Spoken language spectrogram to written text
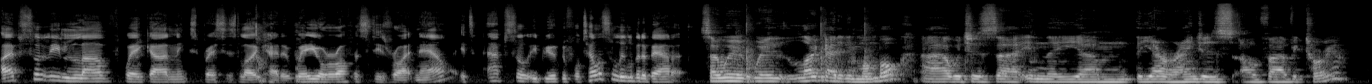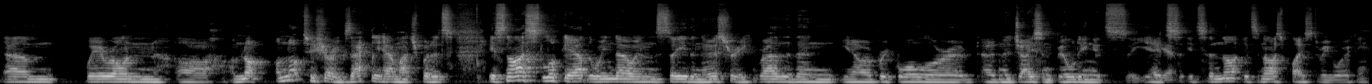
I absolutely love where Garden Express is located, where your office is right now. It's absolutely beautiful. Tell us a little bit about it. So we're, we're located in Monbulk, uh, which is uh, in the um, the Yarra Ranges of uh, Victoria. Um, we're on. Oh, I'm not. I'm not too sure exactly how much, but it's it's nice to look out the window and see the nursery rather than you know a brick wall or a, an adjacent building. It's yeah. It's yeah. it's a not. It's a nice place to be working.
